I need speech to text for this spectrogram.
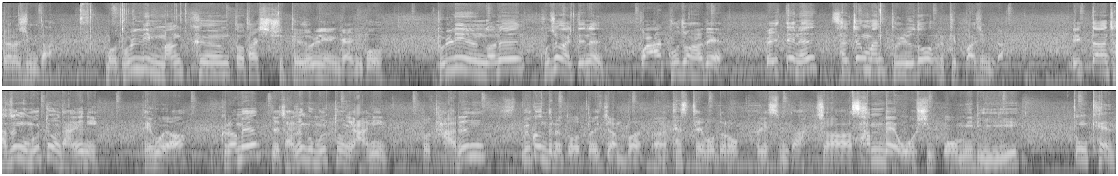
열어집니다. 뭐 돌린 만큼 또 다시 되돌리는 게 아니고 돌리는 거는 고정할 때는 꽉 고정하되 뺄 때는 살짝만 돌려도 이렇게 빠집니다. 일단 자전거 물통은 당연히 되고요. 그러면 이제 자전거 물통이 아닌 또 다른 물건들은 또 어떨지 한번 어, 테스트 해보도록 하겠습니다. 자, 355ml 뚱캔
